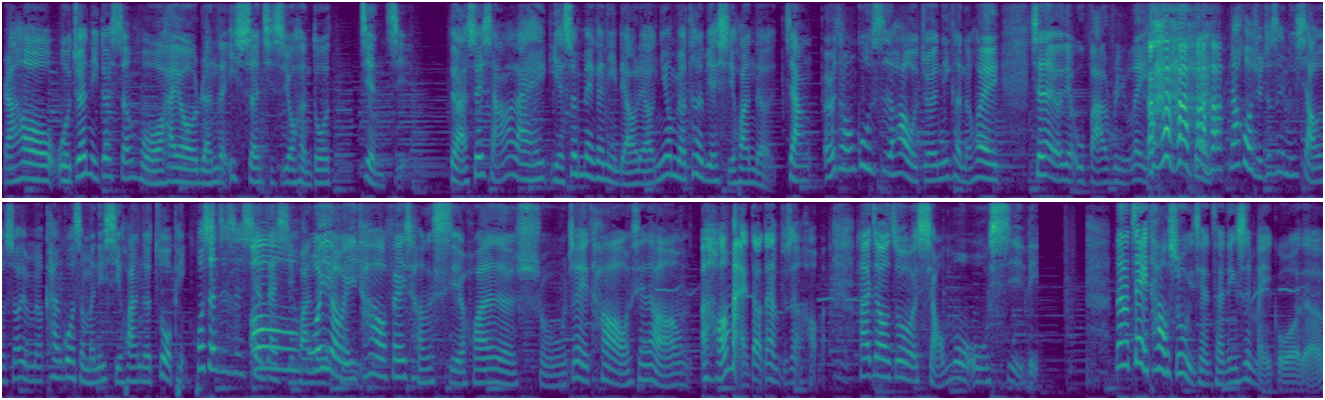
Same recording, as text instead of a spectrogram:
然后我觉得你对生活还有人的一生其实有很多见解。对啊，所以想要来也顺便跟你聊聊，你有没有特别喜欢的讲儿童故事的话？我觉得你可能会现在有点无法 relate。对，那或许就是你小的时候有没有看过什么你喜欢的作品，或甚至是现在喜欢的。Oh, 我有一套非常喜欢的书，这一套现在好像啊好像买到，但不是很好买。它叫做《小木屋》系列。那这一套书以前曾经是美国的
